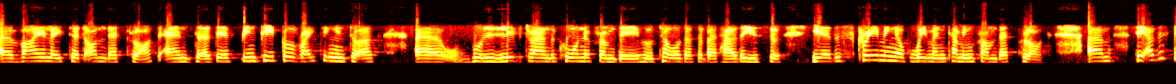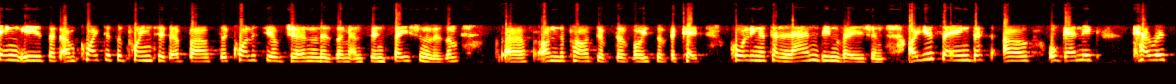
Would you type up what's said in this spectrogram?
uh, violated on that plot. And uh, there have been people writing into us uh, who lived around the corner from there who told us about how they used to hear the screaming of women coming from that plot. Um, the other thing is that I'm quite disappointed about the quality of journalism and sensationalism uh, on the part of the Voice of the Cape, calling it a land invasion. Are you saying that our organic carrots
